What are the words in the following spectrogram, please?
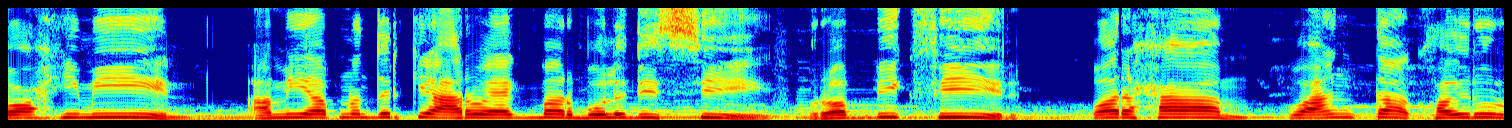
রহিমিন। আমি আপনাদেরকে আরও একবার বলে দিচ্ছি রব্বিক ফির ওয়ারহাম ওয়া আংতা খয়রুর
